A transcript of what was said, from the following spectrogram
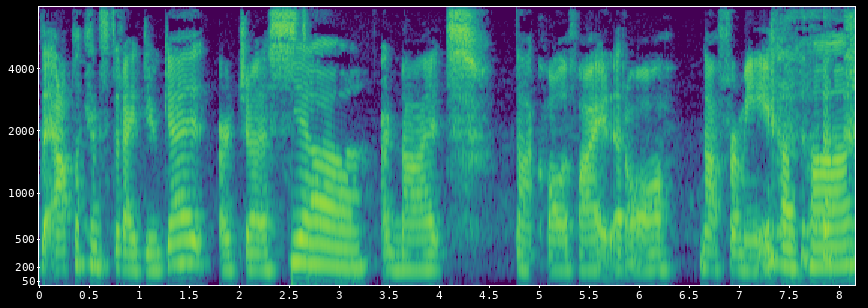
the applicants that I do get are just yeah. are not not qualified at all. Not for me. Uh-huh.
